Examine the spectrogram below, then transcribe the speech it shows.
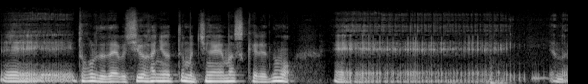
えー、ところでだいぶ宗派によっても違いますけれども、えー、あの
